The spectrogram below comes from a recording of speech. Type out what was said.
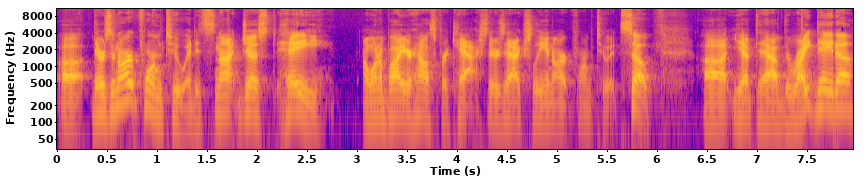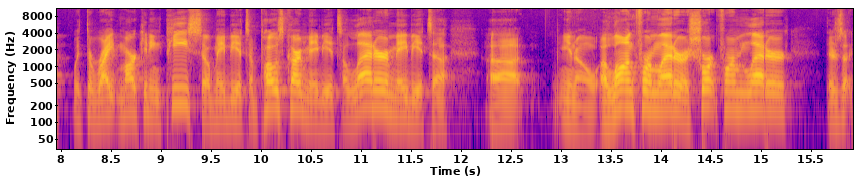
uh, there's an art form to it. It's not just hey, I want to buy your house for cash. There's actually an art form to it. So. Uh, you have to have the right data with the right marketing piece. So maybe it's a postcard, maybe it's a letter, maybe it's a uh, you know, a long form letter, a short form letter. There's uh,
